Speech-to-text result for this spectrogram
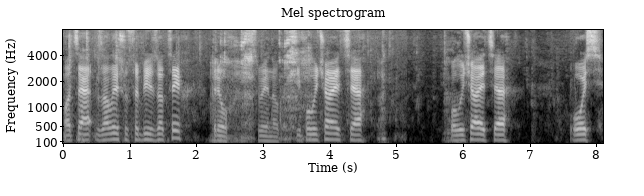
Оце залишу собі з оцих трьох свинок. І виходить, виходить ось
